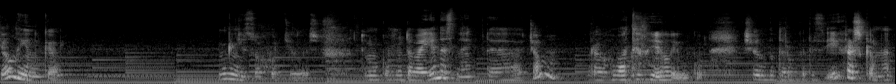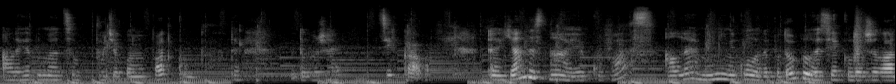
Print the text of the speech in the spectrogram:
ялинки. Мені захотілося. Тому кажу, давай, я не знаю, буде чому реагувати на ялинку, що він буде робити з іграшками, але я думаю, це в будь-якому випадку буде дуже цікаво. Е, Я не знаю, як у вас, але мені ніколи не подобалось, я коли жила,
